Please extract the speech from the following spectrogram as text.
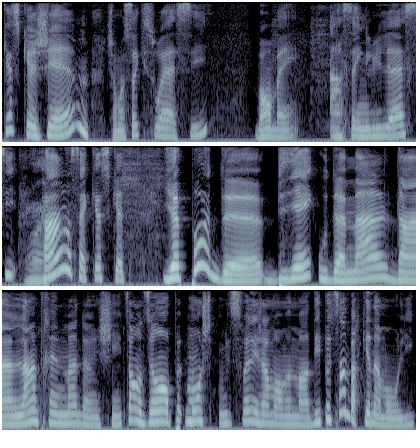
Qu'est-ce que j'aime? J'aimerais ça qu'il soit assis. Bon, ben, enseigne-lui le assis. Ouais. Pense à qu'est-ce que. Il n'y a pas de bien ou de mal dans l'entraînement d'un chien. Tu sais, on dit, on peut. Mon souvent, les gens vont me demander, peux-tu embarquer dans mon lit?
